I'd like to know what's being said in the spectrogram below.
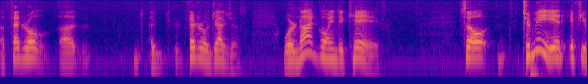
A federal, uh, federal judges. We're not going to cave. So to me, if you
